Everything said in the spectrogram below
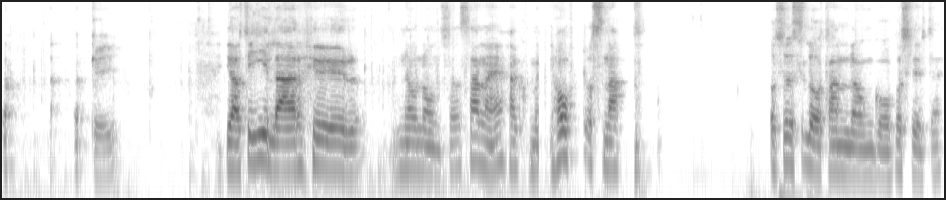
Okej. Jag gillar hur no nonsense han är. Han kommer in hårt och snabbt. Och så låter han dem gå på slutet.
